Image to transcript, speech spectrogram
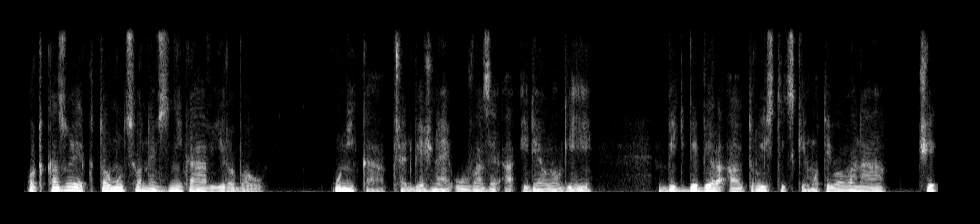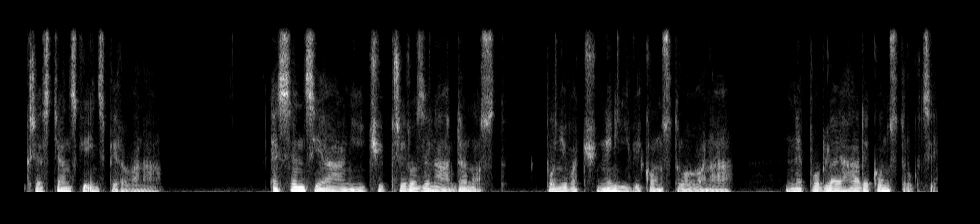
Odkazuje k tomu, co nevzniká výrobou. Uniká předběžné úvaze a ideologii, byť by byla altruisticky motivovaná či křesťansky inspirovaná. Esenciální či přirozená danost, poněvadž není vykonstruovaná, nepodléhá dekonstrukci.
